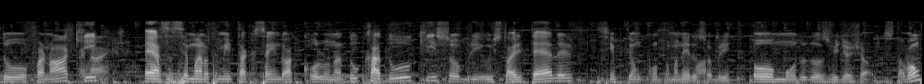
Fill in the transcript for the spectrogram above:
do Farnock. Essa semana também tá saindo a coluna do Kaduki sobre o Storyteller, sempre tem um conto maneiro sobre o mundo dos videojogos, tá bom?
